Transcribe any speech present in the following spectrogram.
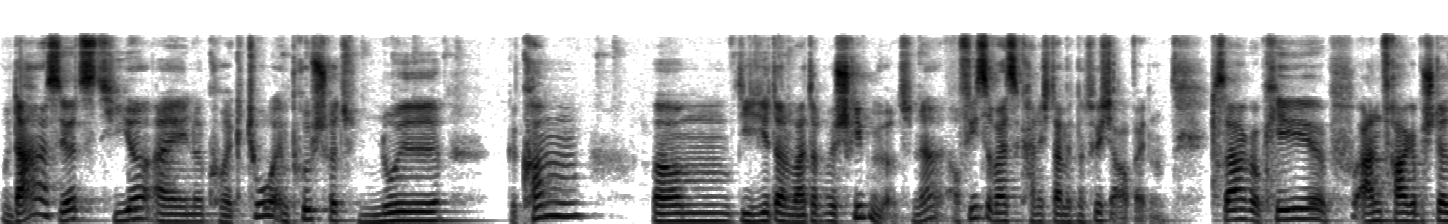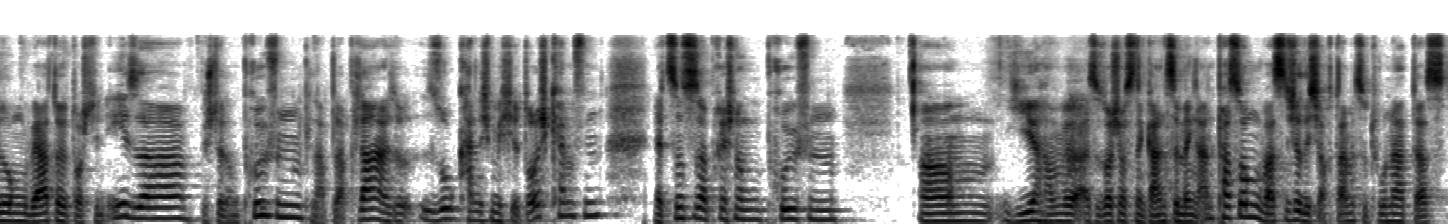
und da ist jetzt hier eine Korrektur im Prüfschritt 0 gekommen die hier dann weiter beschrieben wird. Ne? Auf diese Weise kann ich damit natürlich arbeiten. Ich sage, okay, Anfragebestellung, Werte durch den ESA, Bestellung prüfen, bla bla bla. Also so kann ich mich hier durchkämpfen, Netznutzungsabrechnung prüfen. Ähm, hier haben wir also durchaus eine ganze Menge Anpassungen, was sicherlich auch damit zu tun hat, dass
